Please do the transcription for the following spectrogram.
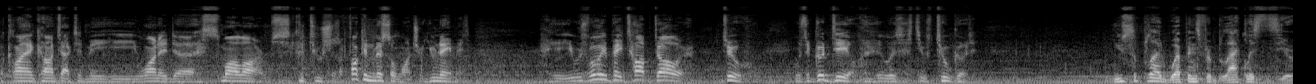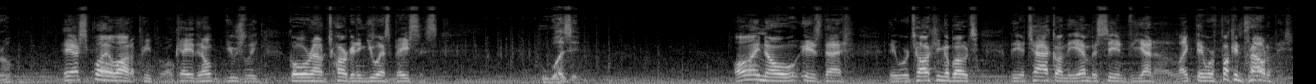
a client contacted me. He wanted uh, small arms, Katyushas, a fucking missile launcher, you name it. He was willing to pay top dollar, too. It was a good deal. It was, it was too good. You supplied weapons for Blacklist Zero? Hey, I supply a lot of people, okay? They don't usually go around targeting U.S. bases. Who was it? All I know is that they were talking about the attack on the embassy in Vienna, like they were fucking proud of it.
